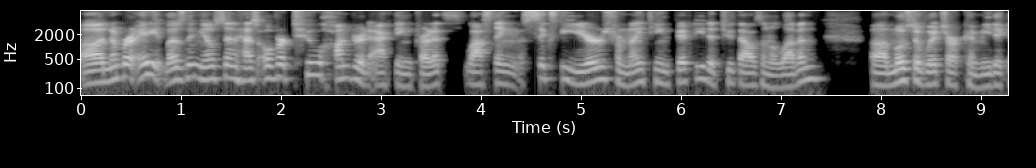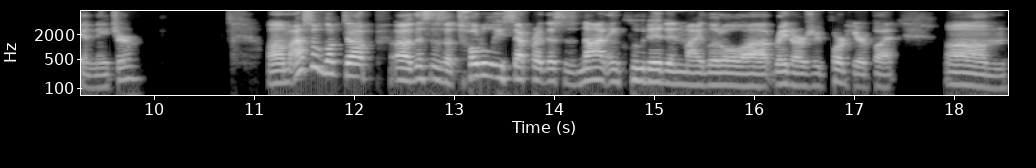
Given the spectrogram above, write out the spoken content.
Uh, number eight, Leslie Nielsen has over 200 acting credits, lasting 60 years from 1950 to 2011, uh, most of which are comedic in nature. Um, I also looked up, uh, this is a totally separate, this is not included in my little uh, radars report here, but um,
